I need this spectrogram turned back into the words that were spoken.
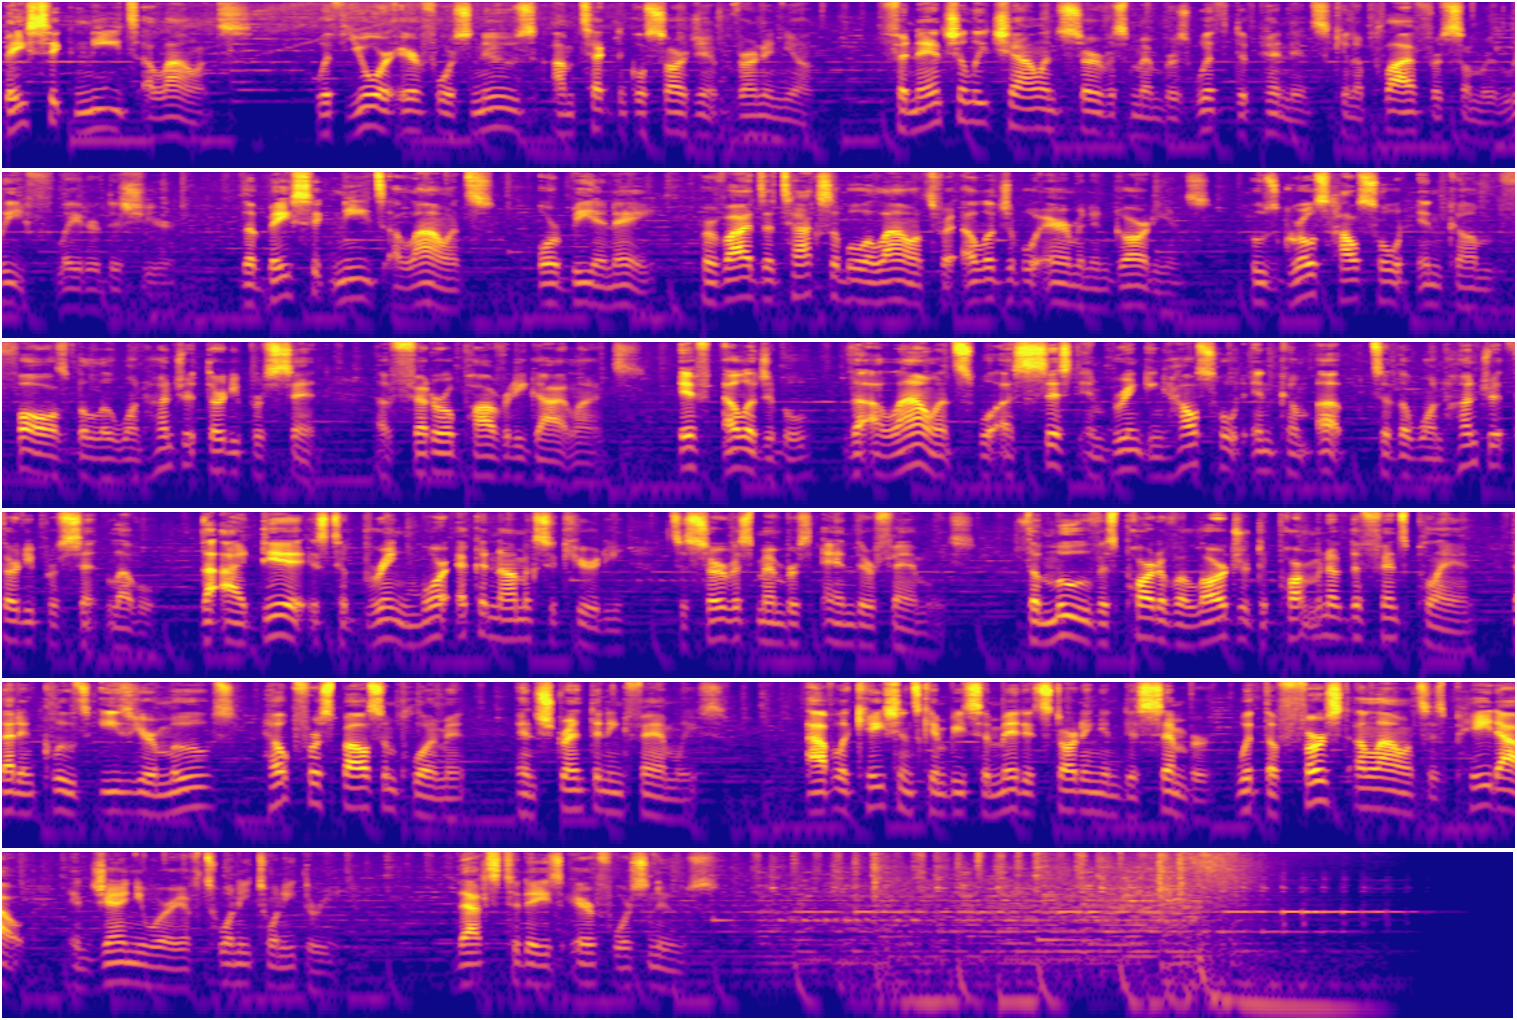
Basic Needs Allowance. With your Air Force News, I'm Technical Sergeant Vernon Young. Financially challenged service members with dependents can apply for some relief later this year. The Basic Needs Allowance, or BNA, provides a taxable allowance for eligible airmen and guardians whose gross household income falls below 130% of federal poverty guidelines. If eligible, the allowance will assist in bringing household income up to the 130% level. The idea is to bring more economic security to service members and their families. The move is part of a larger Department of Defense plan that includes easier moves, help for spouse employment, and strengthening families. Applications can be submitted starting in December, with the first allowances paid out in January of 2023. That's today's Air Force News.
